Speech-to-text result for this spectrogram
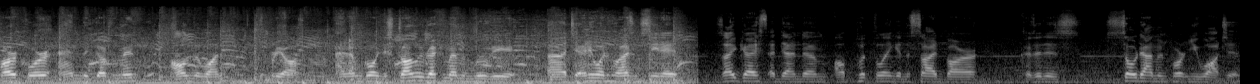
parkour and the government all into one. It's pretty awesome. And I'm going to strongly recommend the movie uh, to anyone who hasn't seen it. Zeitgeist Addendum. I'll put the link in the sidebar because it is so damn important you watch it.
